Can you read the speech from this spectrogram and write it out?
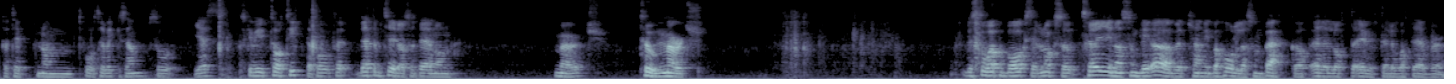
för typ någon två, tre veckor sedan. Så yes. Ska vi ta och titta på? För detta betyder alltså att det är någon merch. Tung merch. Det står här på baksidan också. Tröjorna som blir över kan ni behålla som backup eller lotta ut eller whatever.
